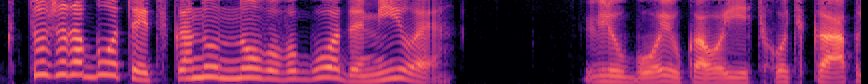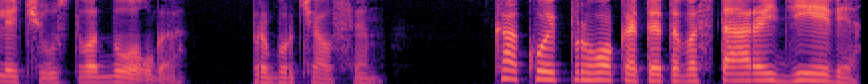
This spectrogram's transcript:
кто же работает в канун Нового года, милая? Любой, у кого есть хоть капля чувства долга, пробурчал Сэм. Какой прок от этого старой деве?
